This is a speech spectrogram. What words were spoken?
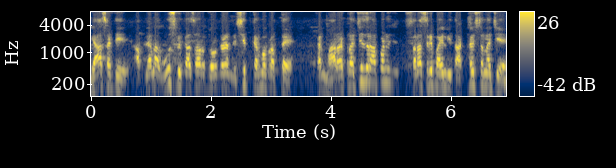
यासाठी आपल्याला ऊस विकासावर जोर देणं निश्चित कर्मप्राप्त आहे. कारण महाराष्ट्राची जर आपण सरासरी पाहिली तर अठ्ठावीस टनाची आहे.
